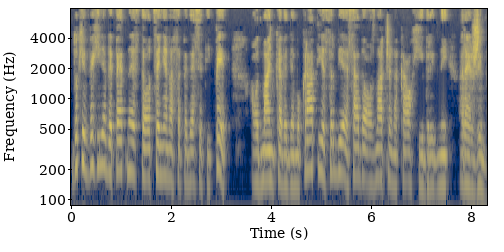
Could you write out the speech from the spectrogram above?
dok je 2015. ocenjena sa 55, a od manjkave demokratije Srbija je sada označena kao hibridni režim.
